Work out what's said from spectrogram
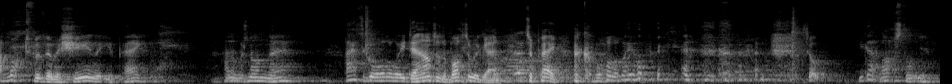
I looked for the machine that you pay, and there was none there. I had to go all the way down to the bottom again to pay and go all the way up again. so you get lost, don't you?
